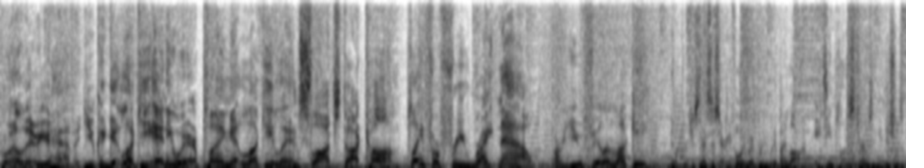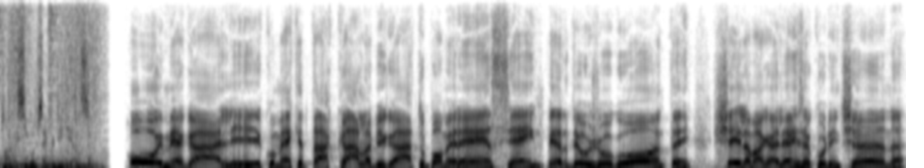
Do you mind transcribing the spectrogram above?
Well, there you have it. You can get lucky anywhere playing at LuckyLandSlots.com. Play for free right now. Are you feeling lucky? No purchase necessary. Void where prohibited by law. 18 plus. Terms and conditions apply. See website for details. Oi, Megali! Como é que tá Carla Bigato, palmeirense, hein? Perdeu o jogo ontem. Sheila Magalhães é corintiana,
